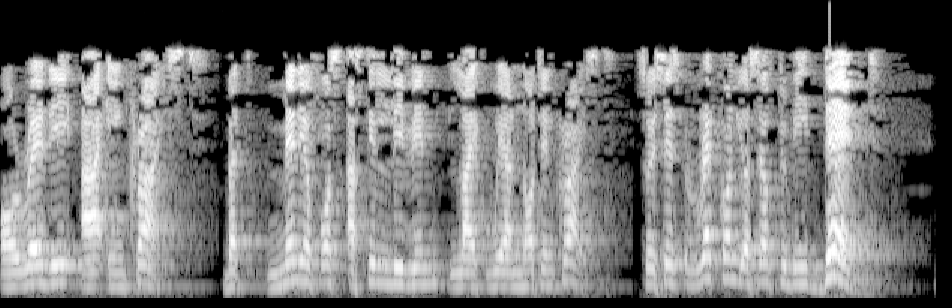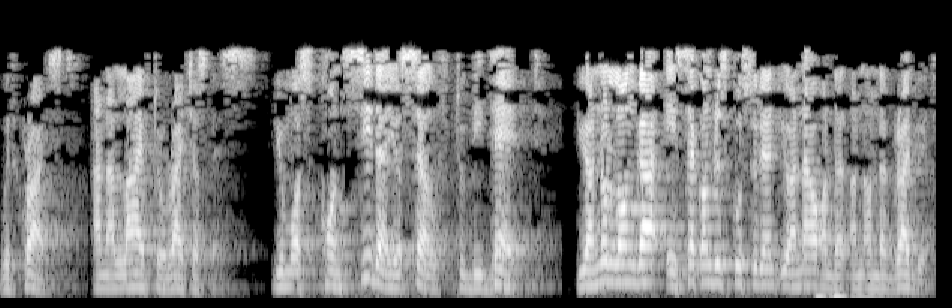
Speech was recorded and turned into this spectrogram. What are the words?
already are in Christ, but many of us are still living like we are not in Christ. So it says, reckon yourself to be dead with Christ and alive to righteousness. You must consider yourself to be dead. You are no longer a secondary school student, you are now under, an undergraduate.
